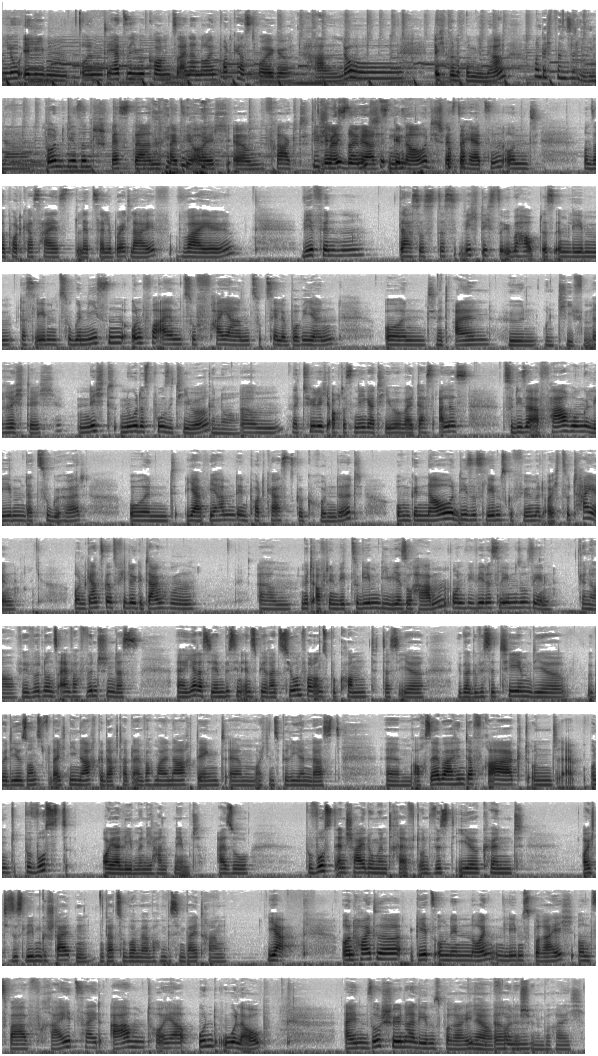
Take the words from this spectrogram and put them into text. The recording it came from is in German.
Hallo ihr Lieben und herzlich willkommen zu einer neuen Podcast-Folge. Hallo! Ich bin Romina. Und ich bin Selina. Und wir sind Schwestern, falls ihr euch ähm, fragt. Die Schwesterherzen. Genau, die Schwesterherzen. Und unser Podcast heißt Let's Celebrate Life, weil wir finden, dass es das Wichtigste überhaupt ist im Leben, das Leben zu genießen und vor allem zu feiern, zu zelebrieren. Und mit allen Höhen und Tiefen. Richtig. Nicht nur das Positive. Genau. Ähm, natürlich auch das Negative, weil das alles zu dieser Erfahrung Leben dazugehört. Und ja, wir haben den Podcast gegründet, um genau dieses Lebensgefühl mit euch zu teilen und ganz, ganz viele Gedanken ähm, mit auf den Weg zu geben, die wir so haben und wie wir das Leben so sehen. Genau, wir würden uns einfach wünschen, dass, äh, ja, dass ihr ein bisschen Inspiration von uns bekommt, dass ihr über gewisse Themen, die ihr, über die ihr sonst vielleicht nie nachgedacht habt, einfach mal nachdenkt, ähm, euch inspirieren lasst, ähm, auch selber hinterfragt und, äh, und bewusst euer Leben in die Hand nehmt. Also bewusst Entscheidungen trefft und wisst, ihr könnt euch dieses Leben gestalten. Und dazu wollen wir einfach ein bisschen beitragen. Ja, und heute geht es um den neunten Lebensbereich und zwar Freizeit, Abenteuer und Urlaub. Ein so schöner Lebensbereich. Ja, voll der ähm, schöne Bereich.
